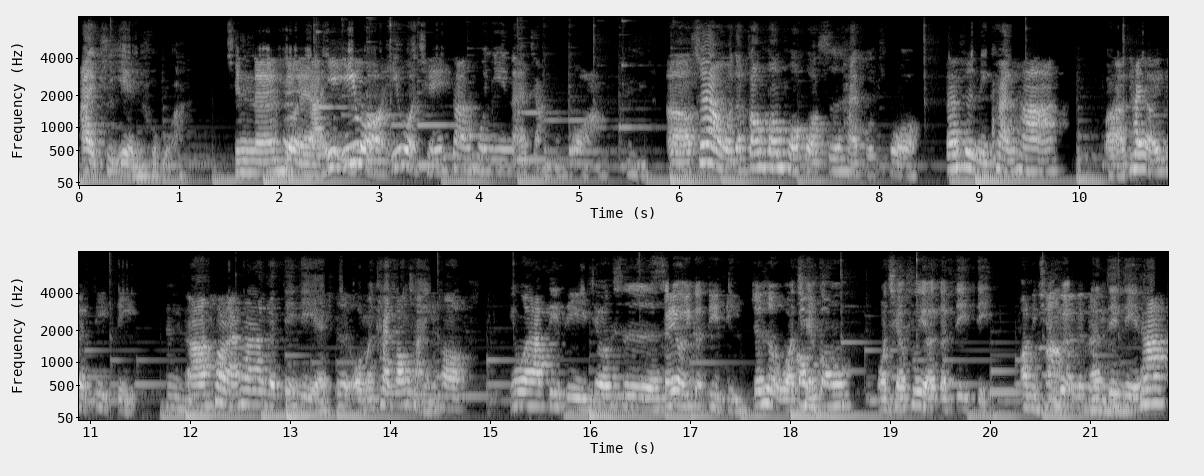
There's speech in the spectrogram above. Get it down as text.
爱去应付啊。真的，对啊，以以我以我前一段婚姻来讲的话，嗯，呃，虽然我的公公婆婆是还不错，但是你看他，啊，他有一个弟弟，嗯，然后后来他那个弟弟也是，我们开工厂以后，因为他弟弟就是谁有一个弟弟，就是我前夫，公公。我前夫有一个弟弟。哦，你前夫有一个弟弟，弟弟他，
